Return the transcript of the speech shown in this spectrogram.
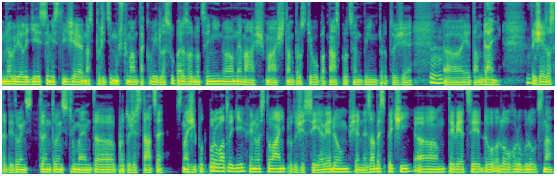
mnohdy lidi si myslí, že na spořícím účtu mám takovýhle super zhodnocení, no nemáš, máš tam prostě o 15% míň, protože uh-huh. uh, je tam daň. Uh-huh. Takže zase tyto, tento instrument, uh, protože stát se snaží podporovat lidi v investování, protože si je vědom, že nezabezpečí uh, ty věci do dlouho do budoucna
